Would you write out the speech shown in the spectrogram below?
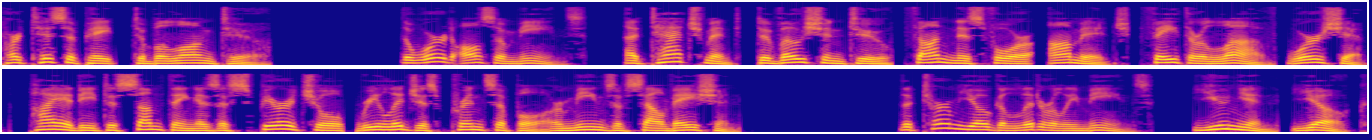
participate, to belong to. The word also means attachment, devotion to, fondness for, homage, faith or love, worship, piety to something as a spiritual, religious principle or means of salvation. The term yoga literally means union, yoke,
